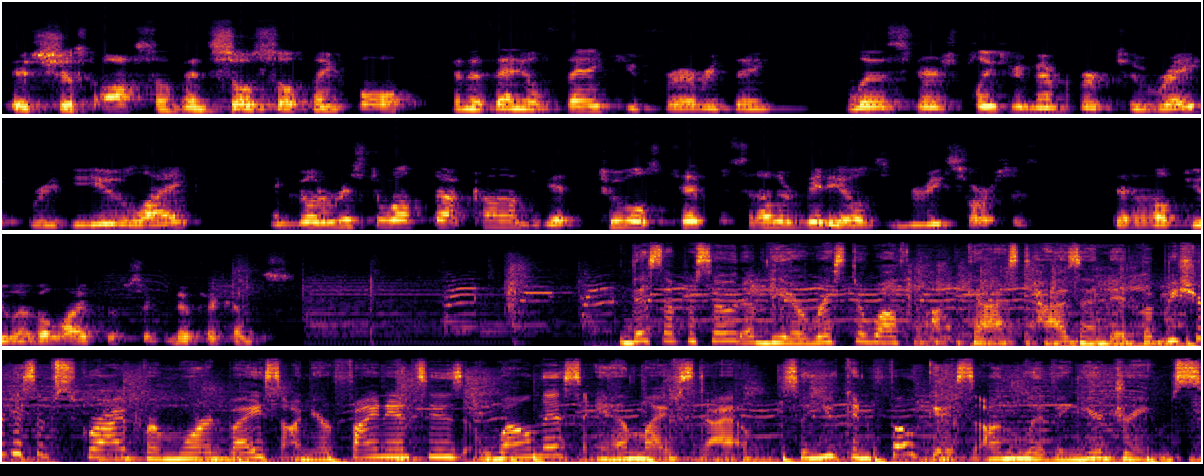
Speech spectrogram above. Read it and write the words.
It's just awesome and so, so thankful. And Nathaniel, thank you for everything. Listeners, please remember to rate, review, like, and go to aristawealth.com to get tools, tips, and other videos and resources to help you live a life of significance. This episode of the Arista Wealth podcast has ended, but be sure to subscribe for more advice on your finances, wellness, and lifestyle so you can focus on living your dreams.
